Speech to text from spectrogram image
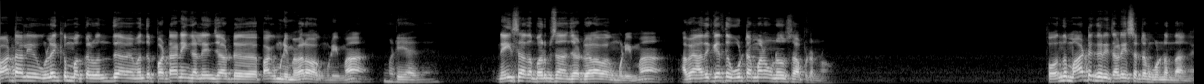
பாட்டாளி உழைக்கும் மக்கள் வந்து அவன் வந்து பட்டாணி கல்லையும் சாப்பிட்டு பார்க்க முடியுமா? வேலை பார்க்க முடியுமா? முடியாது. நெய் சாதம் பருப்பு சாதம் சாப்பிட்டு வேலை பார்க்க முடியுமா? அவன் அதுக்கேற்ற ஊட்டமான உணவு சாப்பிடணும். இப்போ வந்து மாட்டுக்கறி தடை சட்டம் கொண்டு வந்தாங்க.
